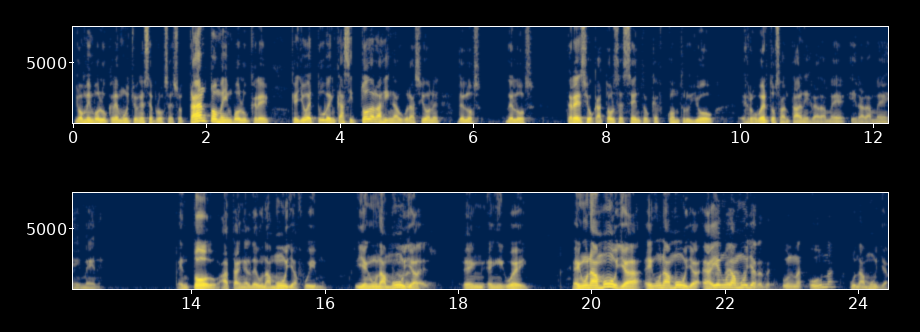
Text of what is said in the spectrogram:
Yo me involucré mucho en ese proceso. Tanto me involucré que yo estuve en casi todas las inauguraciones de los, de los 13 o 14 centros que construyó eh, Roberto Santana y Radamés, y Radamés Jiménez. En todo, hasta en el de una mulla fuimos. Y en una mulla, en, en Higüey, en una mulla, en una mulla, ahí en una mulla. Una, una, una mulla.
